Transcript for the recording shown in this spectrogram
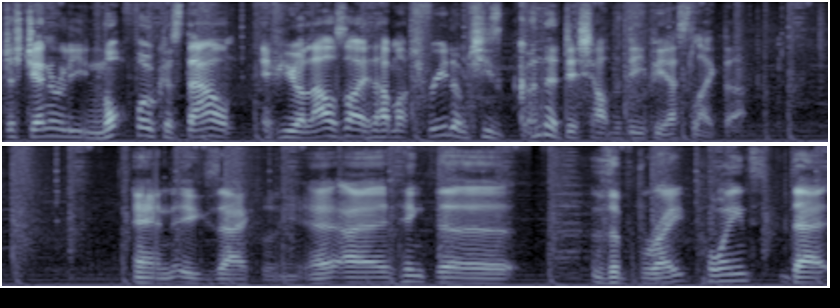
just generally not focused down. If you allow Xayah that much freedom, she's gonna dish out the DPS like that. And exactly, I, I think the the bright point that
